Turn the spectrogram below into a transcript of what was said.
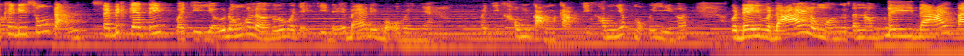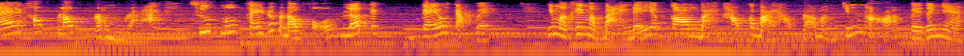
khi đi xuống trạm, xe buýt kế tiếp và chị giữ đúng cái lời hứa của chị chị để bé đi bộ về nhà. Và chị không cầm cặp chị không giúp một cái gì hết. Và đi và đái luôn mọi người tin không đi, đái, té, khóc, lóc, ròng rã xước mướt, thấy rất là đau khổ, lết cái kéo cái cặp về. Nhưng mà khi mà bạn để cho con bạn học cái bài học đó bằng chính họ, về tới nhà,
